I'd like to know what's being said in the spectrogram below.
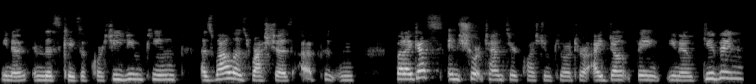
you know, in this case, of course, Xi Jinping, as well as Russia's uh, Putin. But I guess, in short, to answer your question, Pyotr, I don't think, you know, given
